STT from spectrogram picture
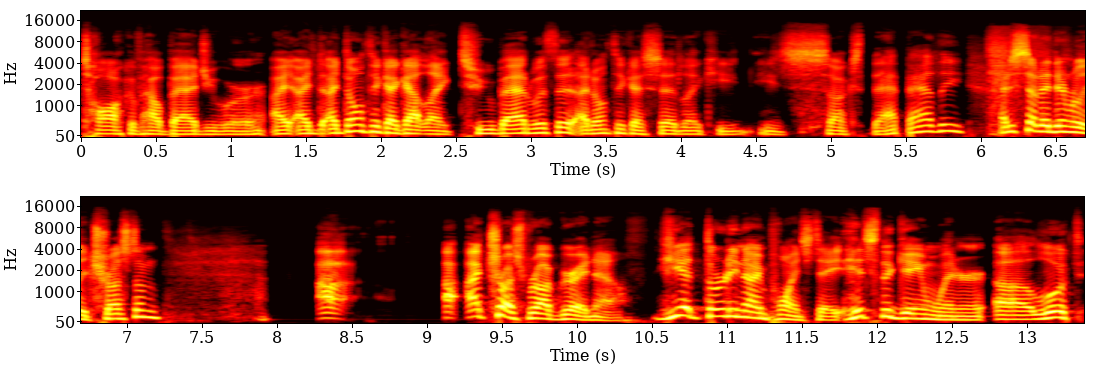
talk of how bad you were. I, I I don't think I got like too bad with it. I don't think I said like he he sucks that badly. I just said I didn't really trust him. I I, I trust Rob Gray now. He had 39 points. State hits the game winner. Uh, looked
